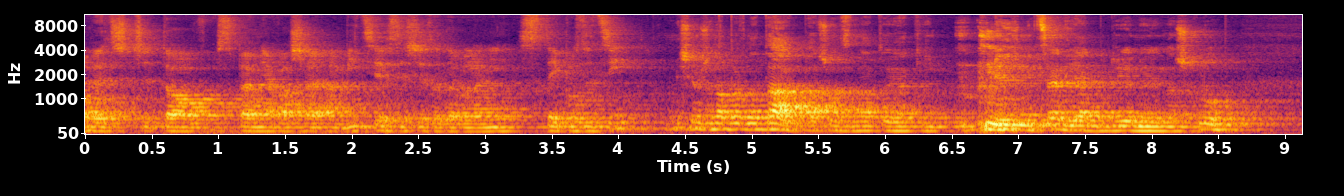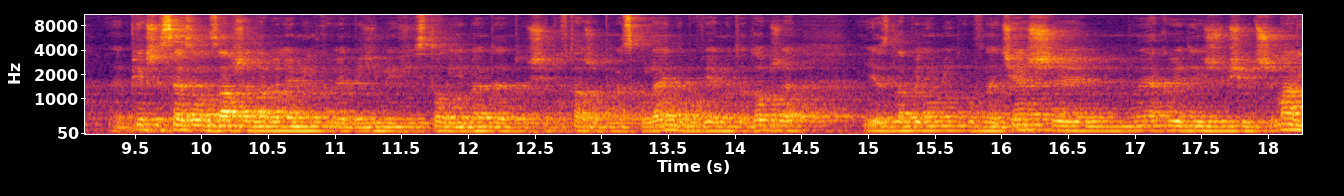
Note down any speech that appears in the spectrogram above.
Powiedz, czy to spełnia Wasze ambicje? Jesteście zadowoleni z tej pozycji? Myślę, że na pewno tak, patrząc na to, jaki mieliśmy cel, jak budujemy nasz klub. Pierwszy sezon zawsze dla Beniaminków, jak widzimy w historii, będę tu się powtarzał po raz kolejny, bo wiemy to dobrze, jest dla Beniaminków najcięższy. No, jako jedyni, żeśmy się utrzymali,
